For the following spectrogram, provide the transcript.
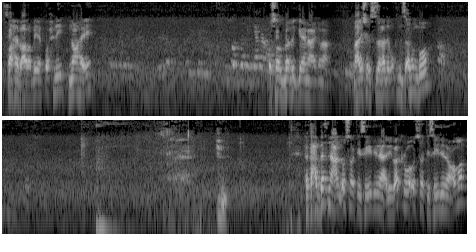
صاحب عربية كحلي نوعها إيه؟ قصاد باب الجامع يا جماعة معلش يا أستاذ غدا ممكن نسألهم جوه؟ فتحدثنا عن أسرة سيدنا أبي بكر وأسرة سيدنا عمر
